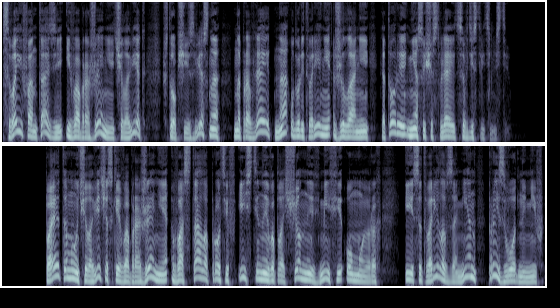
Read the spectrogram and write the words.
Свои фантазии и воображение человек, что общеизвестно, направляет на удовлетворение желаний, которые не осуществляются в действительности. Поэтому человеческое воображение восстало против истины, воплощенной в мифе о Мойрах, и сотворило взамен производный миф,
